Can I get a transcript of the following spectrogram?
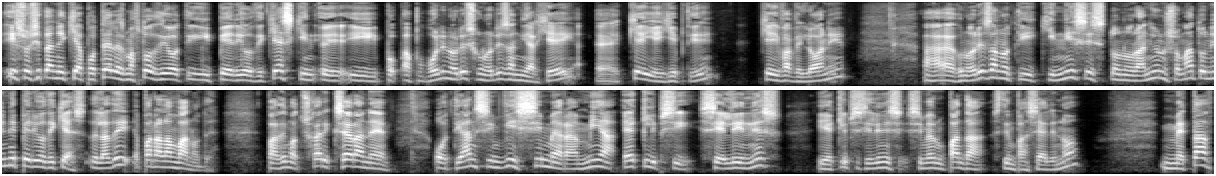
ίσως ήταν και αποτέλεσμα αυτό διότι οι περιοδικές, ε, οι, από πολύ νωρίς γνωρίζαν οι αρχαίοι ε, και οι Αιγύπτιοι και οι Βαβυλώνοι γνωρίζαν ότι οι κινήσεις των ουρανίων σωμάτων είναι περιοδικές, δηλαδή επαναλαμβάνονται. Παραδείγματος χάρη ξέρανε ότι αν συμβεί σήμερα μία έκλειψη σελήνης, οι εκλήψεις σελήνης σημαίνουν πάντα στην Πανσέλινο, μετά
